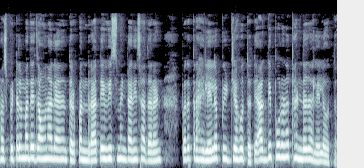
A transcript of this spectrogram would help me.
हॉस्पिटलमध्ये जाऊन आल्यानंतर पंधरा ते वीस मिनटांनी साधारण परत राहिलेलं पीठ जे होतं ते अगदी पूर्ण थंड झालेलं होतं.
